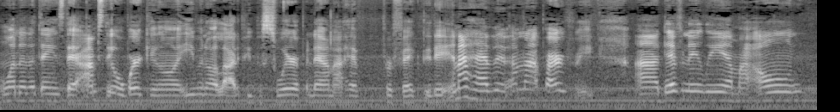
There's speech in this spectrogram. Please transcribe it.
one of the things that I'm still working on, even though a lot of people swear up and down I have perfected it, and I haven't. I'm not perfect. I definitely am my own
